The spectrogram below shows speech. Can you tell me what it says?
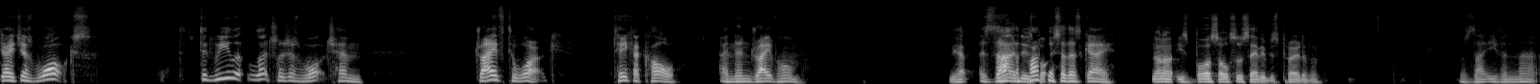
guy just walks. Did we literally just watch him drive to work, take a call, and then drive home? Yep. Is that And the his bo- purpose of this guy? No, no, his boss also said he was proud of him Was that even that?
